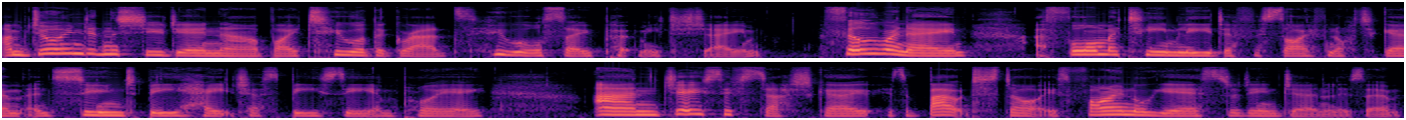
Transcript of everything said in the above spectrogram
I'm joined in the studio now by two other grads who also put me to shame. Phil Ronayne, a former team leader for SIFE Nottingham and soon to be HSBC employee, and Joseph Stashko is about to start his final year studying journalism.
